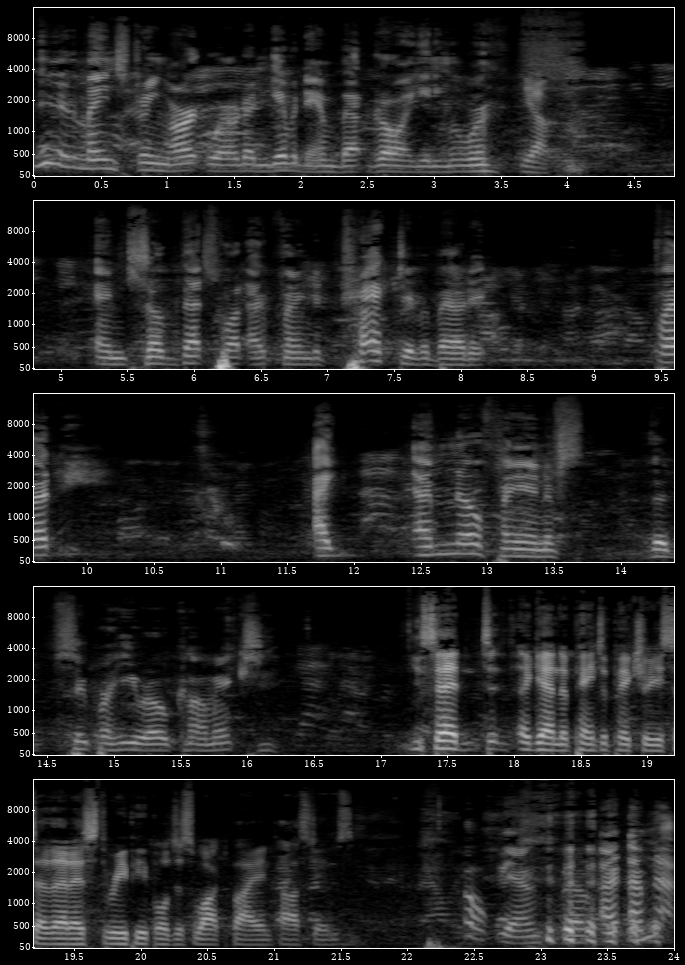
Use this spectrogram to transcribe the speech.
you know, the mainstream art world doesn't give a damn about drawing anymore Yeah. and so that's what I find attractive about it. But I, I'm no fan of the superhero comics. You said to, again to paint a picture. You said that as three people just walked by in costumes. Oh yeah, well, I, I'm not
